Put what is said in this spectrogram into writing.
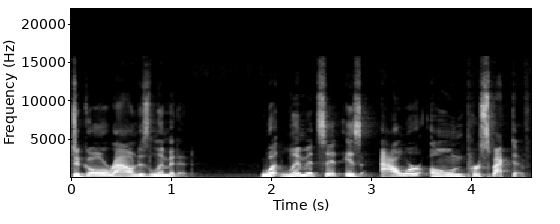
to go around is limited. What limits it is our own perspective.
